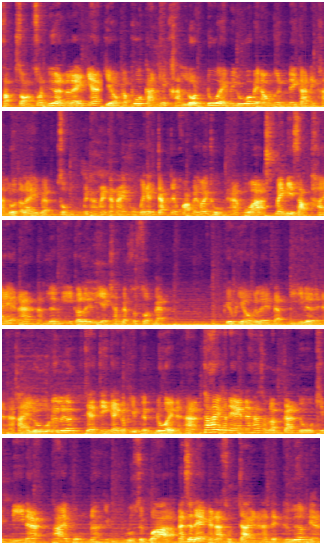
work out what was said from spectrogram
ซับซ้อนซ่อนเงื่อนอะไรอย่างเงี้ย เกี่ยวกับพวกการแข่งขันรถด้วย ไม่รู้ว่าไปเอาเงินในการแข่งขันรถอะไรแบบส่งไปทางไหนทางไหน ผมก็ยังจับใจความไม่ค่อยถูกนะเพราะว่าไม่มีซับไทยอะนะ หนังเรื่องนี้ก็เลยรีแอคชั่นแบบสดๆแบบเพียวๆกันเลยแบบนี้เลยนะฮะ ใครรู้เนื้อเรื่องแท้จริงไงก็พิมพ์กันด้วยนะฮะ ถ้าให้คะแนนนะฮะสำหรับการดูคลิปนี้นะ ถ้าให้ผมนะยังรู้สึกว่านักแสดงเนี่ยน่าสนใจนะ แต่เนื้อเรื่องเนี่ย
